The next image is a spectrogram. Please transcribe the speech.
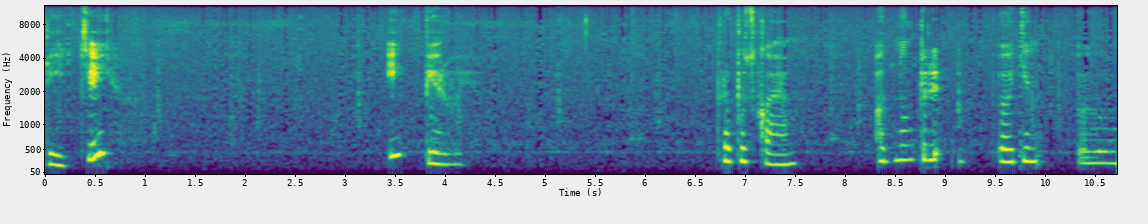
третий и первый. Пропускаем одну, один э,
